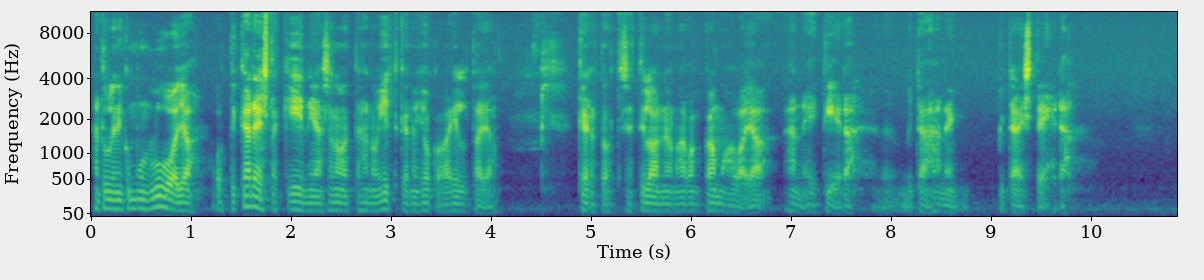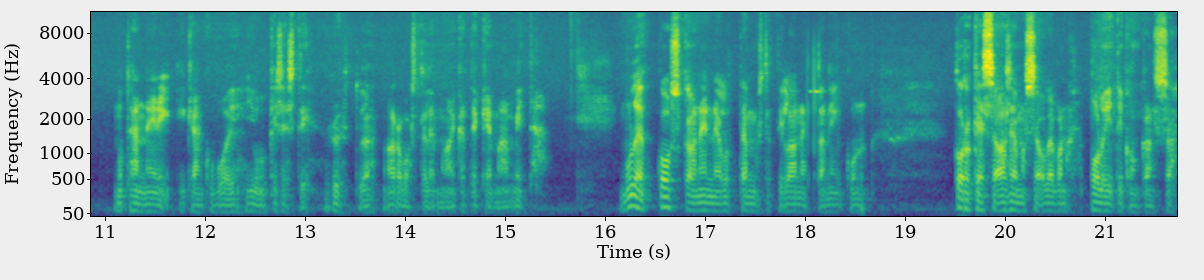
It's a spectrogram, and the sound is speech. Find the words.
hän tuli niin kuin mun luoja, otti kädestä kiinni ja sanoi, että hän on itkenyt joka ilta ja kertoi, että se tilanne on aivan kamala ja hän ei tiedä, mitä hänen pitäisi tehdä. Mutta hän ei ikään kuin voi julkisesti ryhtyä arvostelemaan eikä tekemään mitään. Mulla ei ole koskaan ennen ollut tämmöistä tilannetta niin kuin korkeassa asemassa olevan poliitikon kanssa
